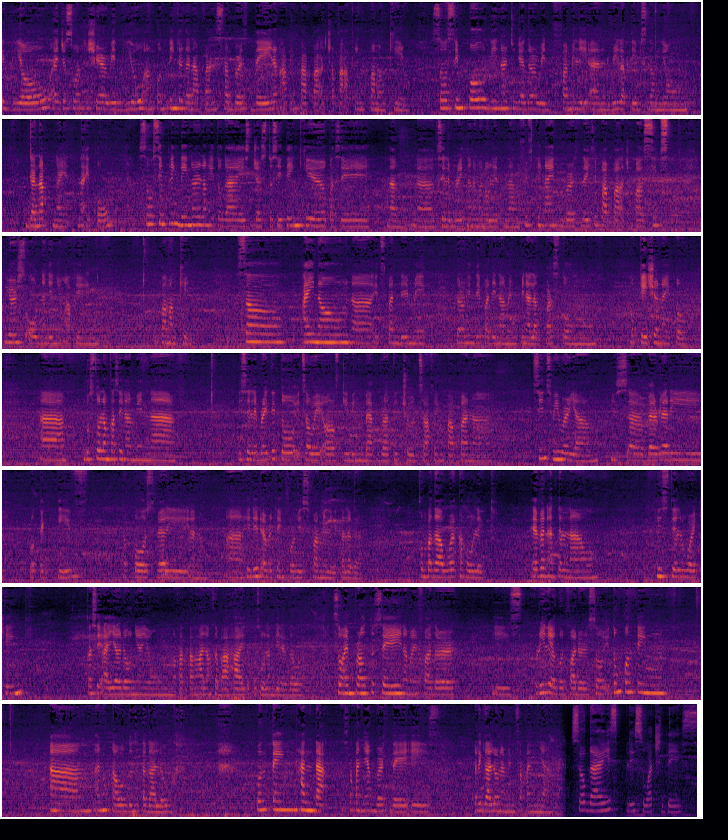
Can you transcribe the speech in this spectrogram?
video, I just want to share with you ang konting kaganapan sa birthday ng aking papa at saka aking pamangkin. So, simple dinner together with family and relatives lang yung ganap na, ito. So, simpleng dinner lang ito guys, just to say thank you kasi nag, nag-celebrate na naman ulit ng 59th birthday si Papa at saka 6th years old na din yung aking pamangkin. So, I know na it's pandemic pero hindi pa din namin pinalagpas tong occasion na ito. Uh, gusto lang kasi namin na i-celebrate ito. It's a way of giving back gratitude sa aking papa na since we were young, he's uh, very, very protective tapos, very, ano, uh, he did everything for his family talaga. Kumbaga, workaholic. Even until now, he's still working. Kasi ayaw daw niya yung makatanga lang sa bahay tapos walang ginagawa. So, I'm proud to say na my father is really a good father. So, itong konting um, anong tawag dun sa Tagalog? Konting handa sa kanyang birthday is regalo namin sa kanya. So guys, please watch this.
